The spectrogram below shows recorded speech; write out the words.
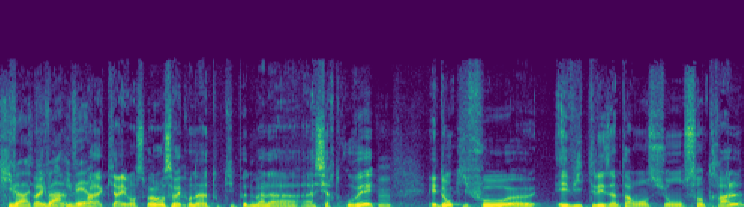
Qui va, qui va a- arriver. hein. Voilà, qui arrive en ce moment. C'est vrai qu'on a un tout petit peu de mal à, à s'y retrouver. Mm. Et donc, il faut euh, éviter les interventions centrales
